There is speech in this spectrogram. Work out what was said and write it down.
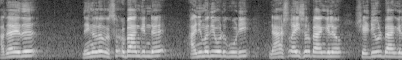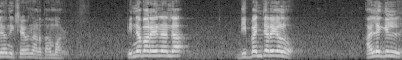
അതായത് നിങ്ങൾ റിസർവ് ബാങ്കിന്റെ അനുമതിയോടുകൂടി നാഷണലൈസ്ഡ് ബാങ്കിലോ ഷെഡ്യൂൾ ബാങ്കിലോ നിക്ഷേപം നടത്താൻ പാടുള്ളൂ. പിന്നെ പറയുന്നത് എന്താ? ഡിബഞ്ചറുകളോ അല്ലെങ്കിൽ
